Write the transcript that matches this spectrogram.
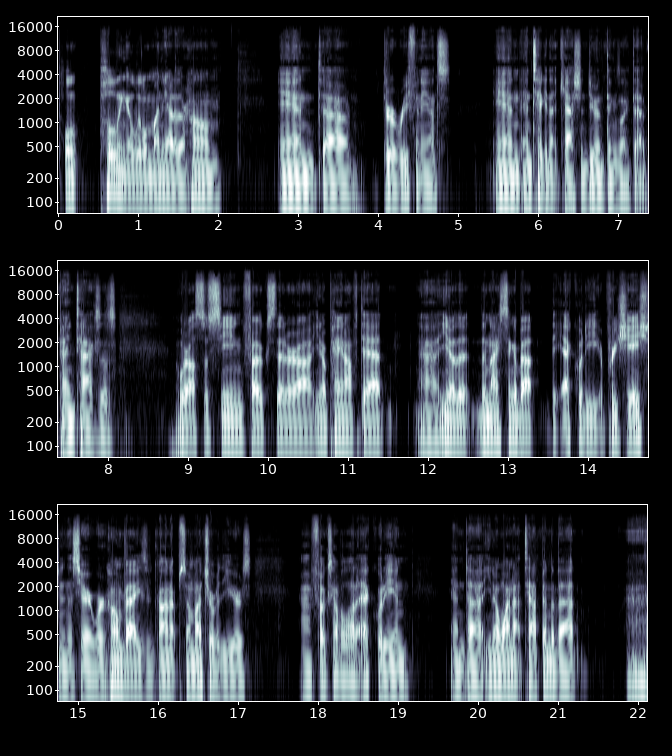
pull, pulling a little money out of their home, and uh, through a refinance, and and taking that cash and doing things like that, paying taxes. We're also seeing folks that are uh, you know paying off debt. Uh, you know the the nice thing about the equity appreciation in this area, where home values have gone up so much over the years, uh, folks have a lot of equity, and and uh, you know why not tap into that uh,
